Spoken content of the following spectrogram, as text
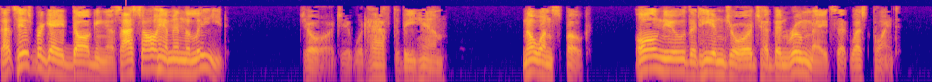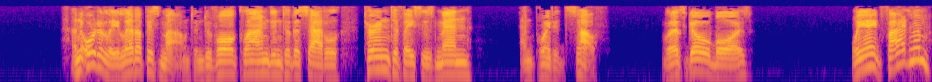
That's his brigade dogging us. I saw him in the lead. George, it would have to be him. No one spoke. All knew that he and George had been roommates at West Point. An orderly led up his mount, and Duval climbed into the saddle, turned to face his men, and pointed south. Let's go, boys. We ain't fighting them?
